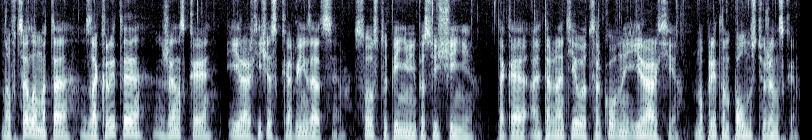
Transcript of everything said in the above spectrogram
но в целом это закрытая женская иерархическая организация со ступенями посвящения. Такая альтернатива церковной иерархии, но при этом полностью женская.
